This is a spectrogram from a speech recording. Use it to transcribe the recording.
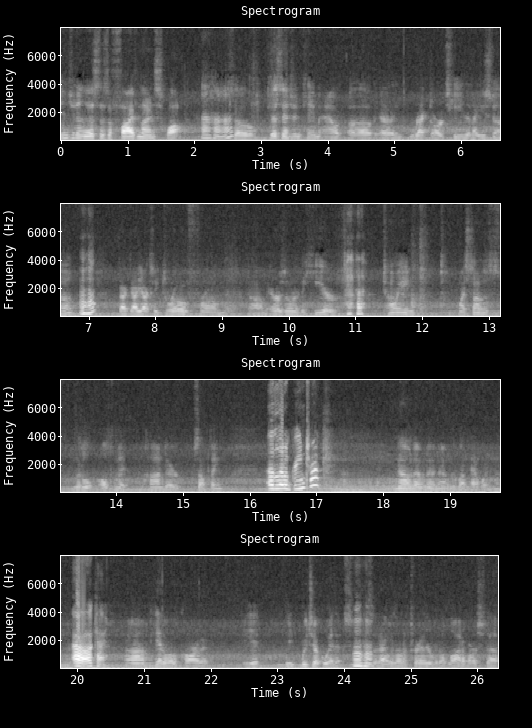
engine in this is a 5.9 swap. Uh huh. So this engine came out of a wrecked RT that I used to own. Mhm. In fact, I actually drove from um, Arizona to here, towing my son's little ultimate Honda or something. A little green truck? No, no, no, no, about that one. Oh, okay. Um, he had a little car that he had, we, we took with us. Mhm. So that was on a trailer with a lot of our stuff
